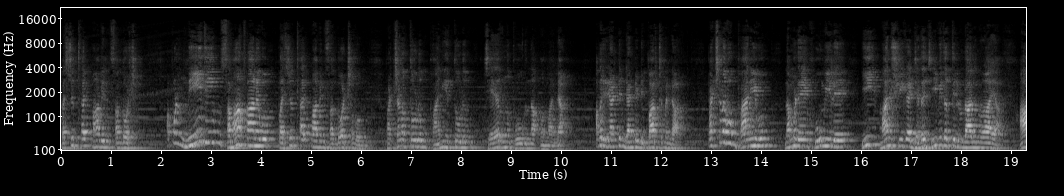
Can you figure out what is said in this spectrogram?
പരിശുദ്ധാത്മാവിൻ സന്തോഷം. അപ്പോൾ നീതിയും സമാധാനവും പരിശുദ്ധാത്മാവിൻ സന്തോഷവും ഭക്ഷണത്തോടും പാനീയത്തോടും ചേർന്ന് പോകുന്ന ഒന്നല്ല. അവർ രണ്ടും രണ്ട് ഡിപ്പാർട്ട്മെന്റാണ് ഭക്ഷണവും പാനീയവും നമ്മുടെ ഭൂമിയിലെ ഈ മാനുഷിക ജഡജീവിതത്തിൽ ഉണ്ടാകുന്നതായ ആ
